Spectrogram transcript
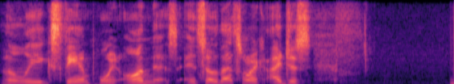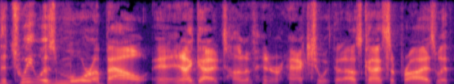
the league standpoint on this. And so that's like I just the tweet was more about, and I got a ton of interaction with it. I was kind of surprised with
